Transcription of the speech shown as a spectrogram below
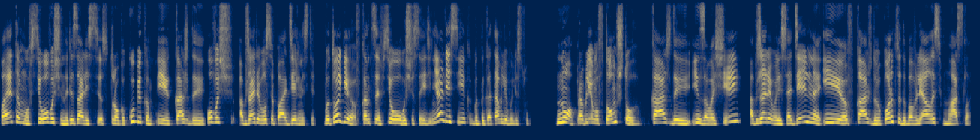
Поэтому все овощи нарезались строго кубиком, и каждый овощ обжаривался по отдельности. В итоге в конце все овощи соединялись и как бы доготавливали суп. Но проблема в том, что каждый из овощей обжаривались отдельно, и в каждую порцию добавлялось масло.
